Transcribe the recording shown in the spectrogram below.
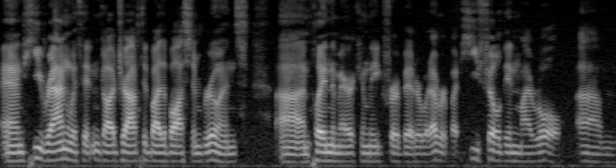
and he ran with it and got drafted by the Boston Bruins uh, and played in the American League for a bit or whatever. But he filled in my role, um,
